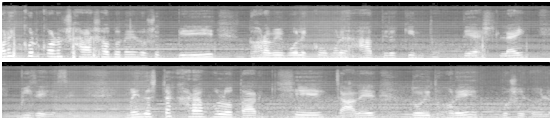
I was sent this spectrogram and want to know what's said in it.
অনেকক্ষণ কোনো সারা শব্দ নেই, রশিদ বিড়ি ধরাবে বলে কোমরে হাত দিল, কিন্তু দেশলাই ভিজে গেছে। মেজাজটা খারাপ হলো তার, সে জালের দড়ি ধরে বসে রইল।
